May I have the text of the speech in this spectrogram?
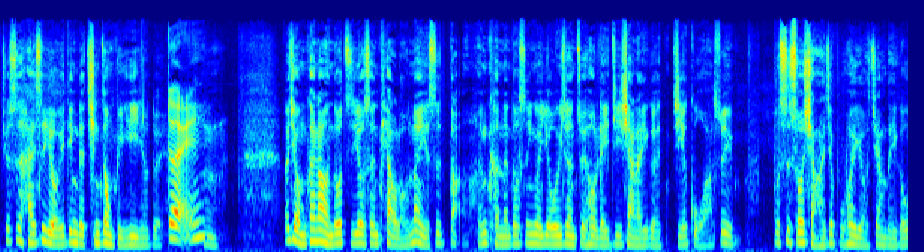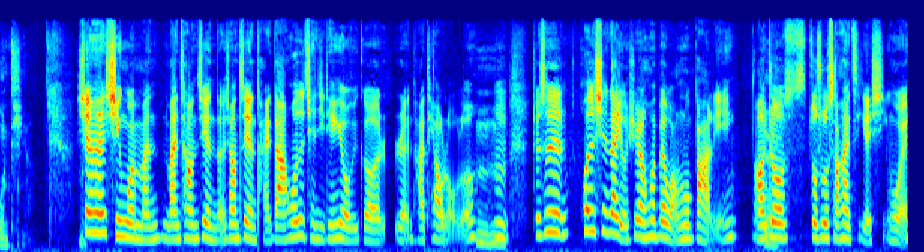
就是还是有一定的轻重比例，就对。对，嗯而且我们看到很多自优生跳楼，那也是到很可能都是因为忧郁症最后累积下来一个结果啊，所以不是说小孩就不会有这样的一个问题啊。现在新闻蛮蛮常见的，像之前台大，或是前几天有一个人他跳楼了。嗯嗯，就是或是现在有些人会被网络霸凌，然后就做出伤害自己的行为。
